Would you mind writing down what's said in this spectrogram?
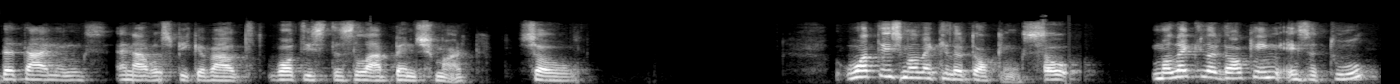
the timings, and I will speak about what is the ZLab benchmark. So what is molecular docking? So molecular docking is a tool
